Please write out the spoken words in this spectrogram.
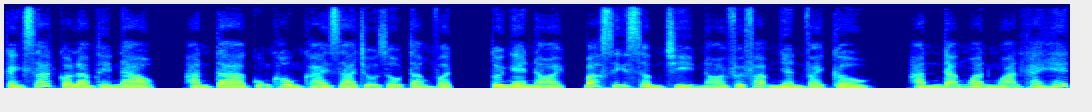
cảnh sát có làm thế nào, hắn ta cũng không khai ra chỗ giấu tăng vật. Tôi nghe nói, bác sĩ sầm chỉ nói với phạm nhân vài câu. Hắn đã ngoan ngoãn khai hết.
